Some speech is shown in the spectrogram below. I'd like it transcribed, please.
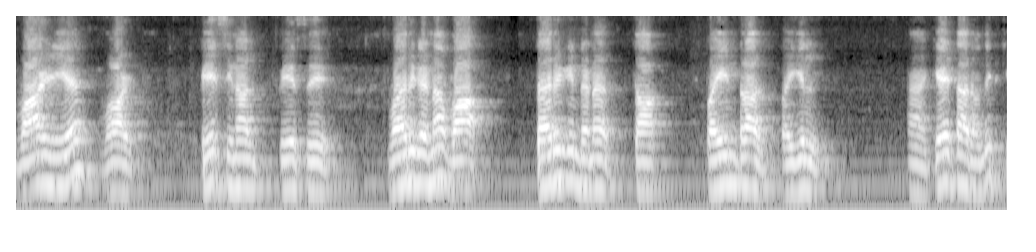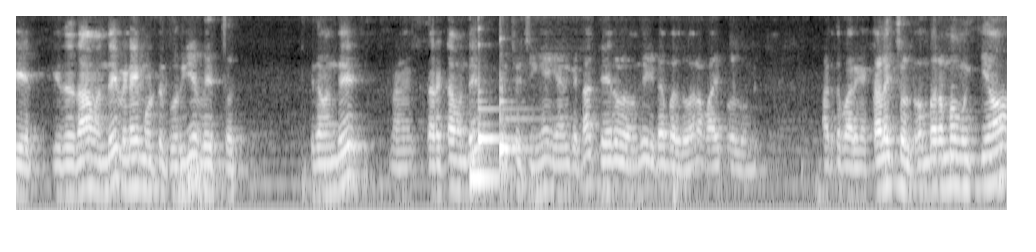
வாழிய வாழ். பேசினால் பேசு. வருகனா வா. தருகின்றனர் தா. பயின்றால் பயில். ஆஹ், கேட்டார் வந்து கேள். இதுதான் வந்து வினைமூட்டுக்குரிய வேர்ச்சொல் இதை வந்து கரெக்டாக வந்து பிடிச்சி வச்சீங்க ஏன்னு கேட்டால் தேர்வில் வந்து இடம்பெறுவதான வாய்ப்புகள் உண்டு. அடுத்து பாருங்க கலைச்சொல் ரொம்ப ரொம்ப முக்கியம்.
